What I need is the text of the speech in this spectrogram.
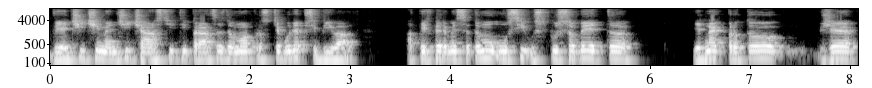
větší či menší částí té práce z domova prostě bude přibývat. A ty firmy se tomu musí uspůsobit eh, jednak proto, že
